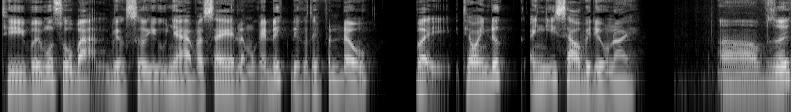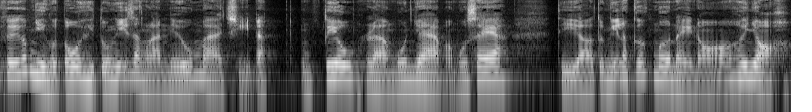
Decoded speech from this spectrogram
Thì với một số bạn việc sở hữu nhà và xe là một cái đích để có thể phấn đấu. Vậy theo anh Đức, anh nghĩ sao về điều này? À, dưới cái góc nhìn của tôi thì tôi nghĩ rằng là nếu mà chỉ đặt mục tiêu là mua nhà và mua xe thì uh, tôi nghĩ là cái ước mơ này nó hơi nhỏ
